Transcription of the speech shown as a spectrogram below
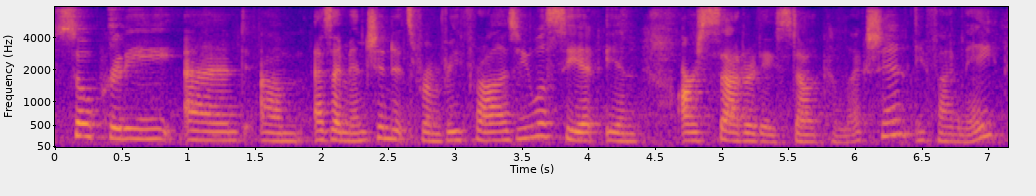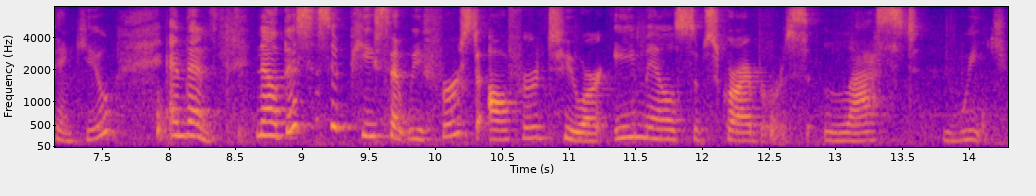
So pretty, and um, as I mentioned, it's from V Fraas. You will see it in our Saturday style collection, if I may. Thank you. And then, now this is a piece that we first offered to our email subscribers last week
